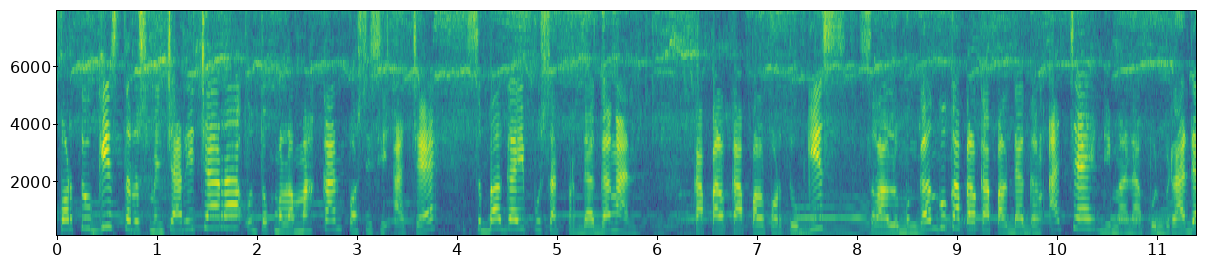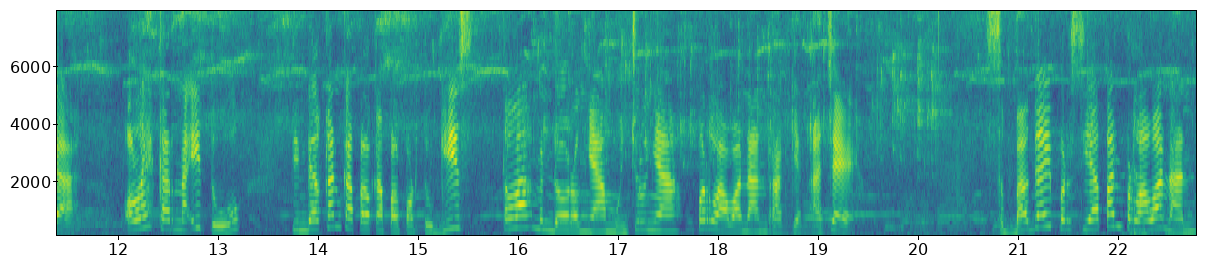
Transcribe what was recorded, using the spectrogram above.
Portugis terus mencari cara untuk melemahkan posisi Aceh sebagai pusat perdagangan. Kapal-kapal Portugis selalu mengganggu kapal-kapal dagang Aceh di mana pun berada. Oleh karena itu, tindakan kapal-kapal Portugis telah mendorongnya munculnya perlawanan rakyat Aceh. Sebagai persiapan perlawanan,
